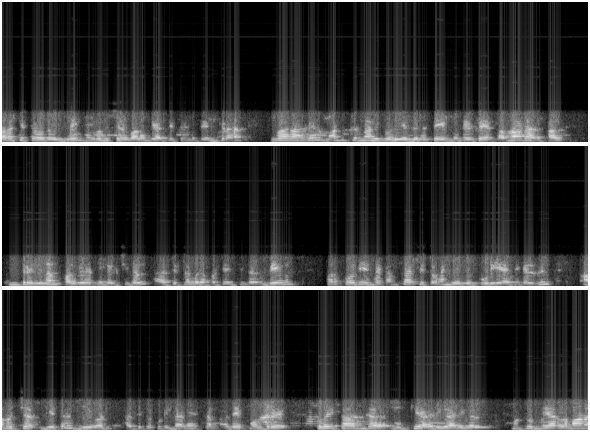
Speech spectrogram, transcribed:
நலத்திட்ட உதவிகளை முதலமைச்சர் வழங்க திட்டமிட்டிருக்கிறார். இவ்வாறாக மாற்றுத்திறனாளிகளுடைய தினத்தை முன்னிட்டு தமிழ்நாடு அரசால் இன்றைய தினம் பல்வேறு நிகழ்ச்சிகள் திட்டமிடப்பட்டிருக்கின்றன. மேலும் தற்போது இந்த கண்காட்சி தொடங்கி வைக்கக்கூடிய நிகழ்வில் அமைச்சர் கீதா ஜீவன் திட்டக்குடி கணேசன் அதே போன்று துறை சார்ந்த முக்கிய அதிகாரிகள் மற்றும் ஏராளமான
